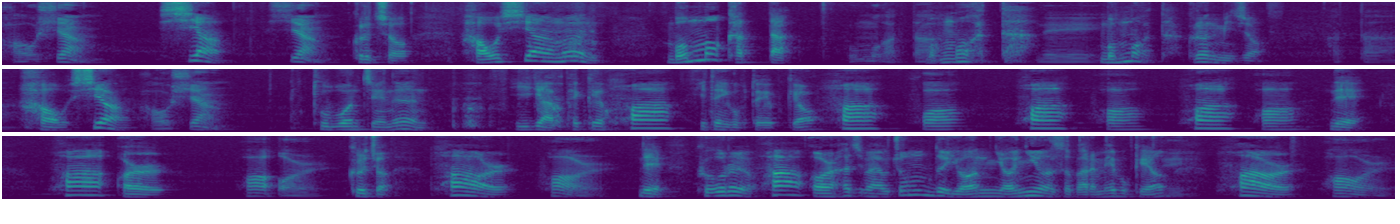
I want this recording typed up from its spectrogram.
하오샹. 시앙 샹. 그렇죠. 하오 시앙은 뭐뭐 같다 뭐뭐 같다. 뭐뭐 같다 네. 뭐뭐 같다 그런 의미죠. 같다. 하오 시앙 하오샹. 두 번째는 이게 앞에 게 화 일단 이거부터 해볼게요. 화 화. 화, 화. 화, 화. 네, 화얼, 화얼. 그렇죠, 화얼, 화얼. 네, 그거를 화얼 하지 말고 좀 더 연 연이어서 발음해 볼게요. 네. 화얼, 화얼.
